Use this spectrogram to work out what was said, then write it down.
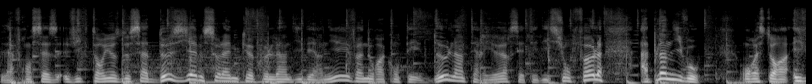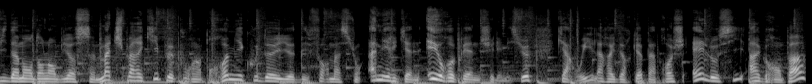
la française victorieuse de sa deuxième Solheim Cup lundi dernier, va nous raconter de l'intérieur cette édition folle à plein niveau. On restera évidemment dans l'ambiance match par équipe pour un premier coup d'œil des formations américaines et européennes chez les messieurs, car oui, la Ryder Cup approche elle aussi à grands pas.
